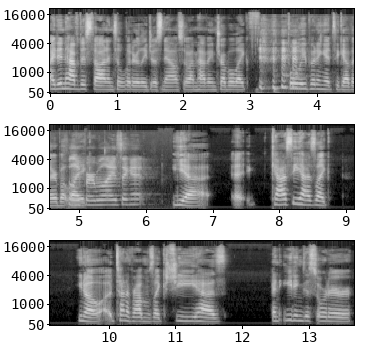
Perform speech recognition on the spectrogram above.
I didn't have this thought until literally just now, so I'm having trouble like fully putting it together. But fully like verbalizing it. Yeah, uh, Cassie has like, you know, a ton of problems. Like she has an eating disorder.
